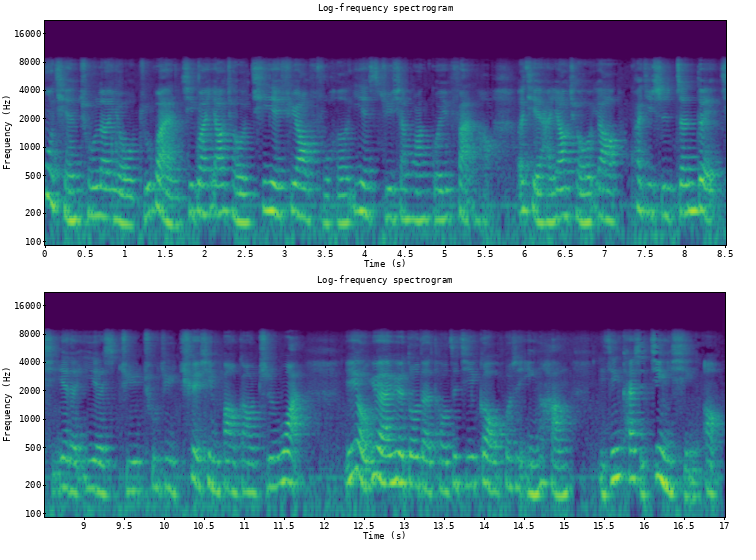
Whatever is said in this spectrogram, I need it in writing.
目前除了有主管机关要求企业需要符合 ESG 相关规范哈，而且还要求要会计师针对企业的 ESG 出具确信报告之外，也有越来越多的投资机构或是银行已经开始进行哦，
